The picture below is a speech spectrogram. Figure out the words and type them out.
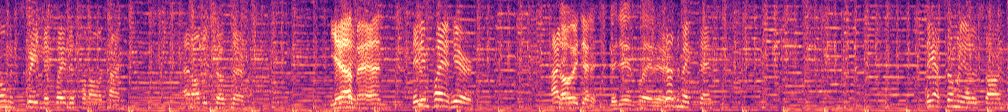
Home in Sweden, they play this one all the time. At all these shows there. Yeah, They- man. They didn't play it here. I No, they didn't. didn't. They didn't play it It here. doesn't make sense. They got so many other songs.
